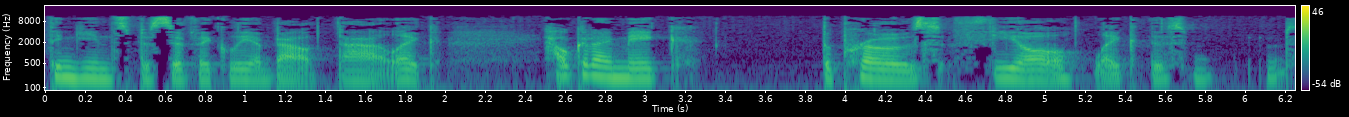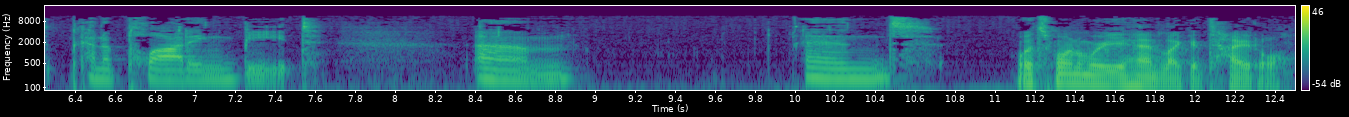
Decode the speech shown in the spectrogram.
thinking specifically about that. Like, how could I make the prose feel like this kind of plodding beat? Um, and What's one where you had like a title?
